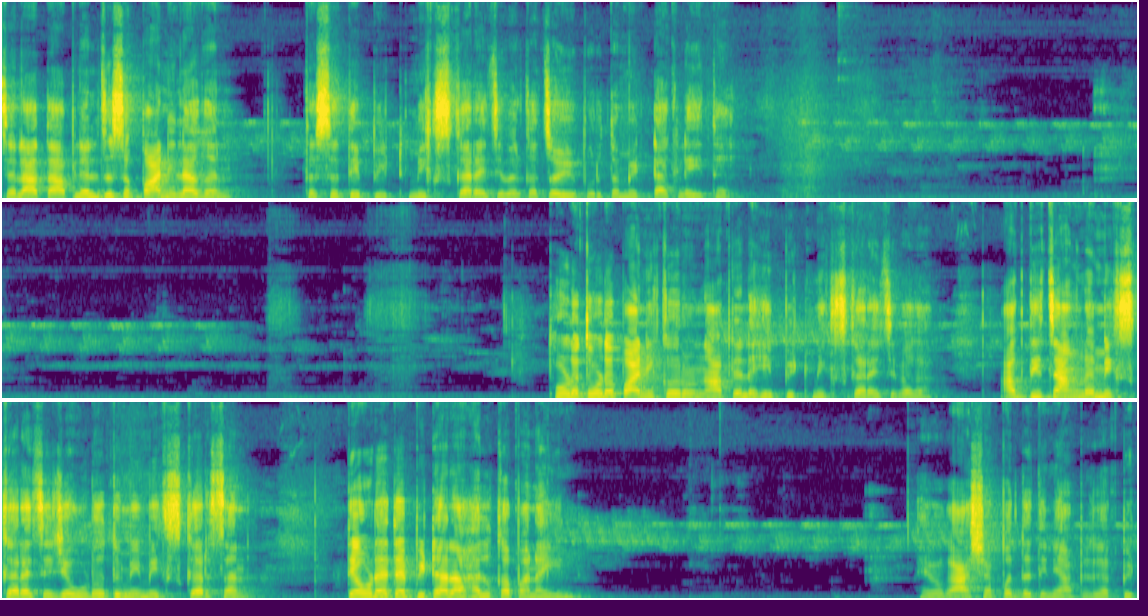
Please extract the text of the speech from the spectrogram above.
चला आता आपल्याला जसं पाणी लागन तसं ते पीठ मिक्स करायचं बरं का. चवीपुरतं मीठ टाकलं इथं. थोडं थोडं पाणी करून आपल्याला हे पीठ मिक्स करायचं बघा. अगदी चांगलं मिक्स करायचं. जेवढं तुम्ही मिक्स करसान तेवढ्या त्या पिठाला हलकापणा येईल हे बघा अशा पद्धतीने आपल्याला पीठ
